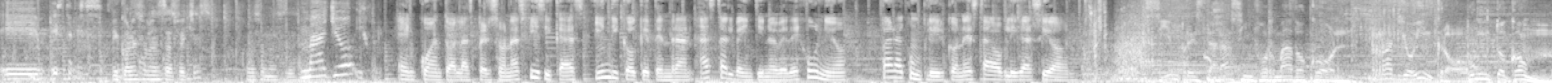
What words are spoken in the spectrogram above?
este mes. ¿Y cuáles son estas fechas? Mayo y junio. En cuanto a las personas físicas, indicó que tendrán hasta el 29 de junio para cumplir con esta obligación. Siempre estarás informado con radioincro.com.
